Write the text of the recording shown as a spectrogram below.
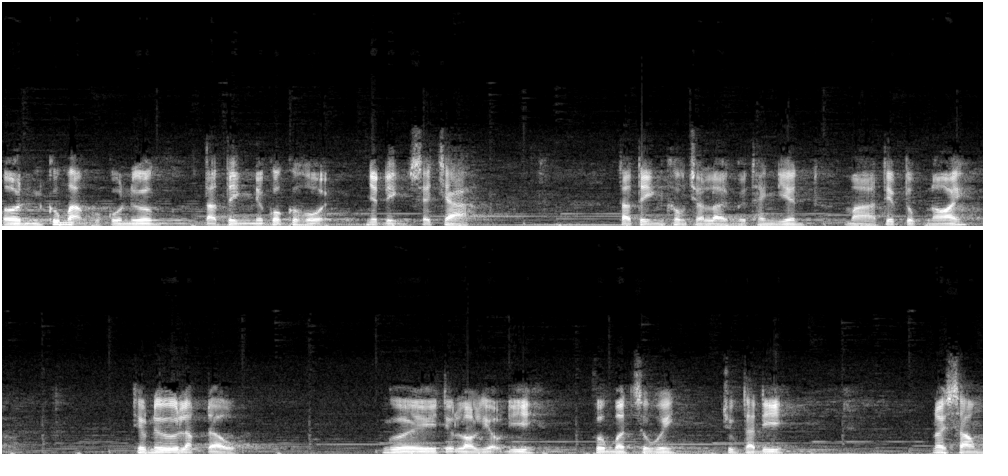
Ơn cứu mạng của cô nương, Tạ tinh nếu có cơ hội, nhất định sẽ trả. Tạ tinh không trả lời người thanh niên, Mà tiếp tục nói. Thiếu nữ lắc đầu. Người tự lo liệu đi, Vương Bân Sư Huynh, Chúng ta đi. Nói xong,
